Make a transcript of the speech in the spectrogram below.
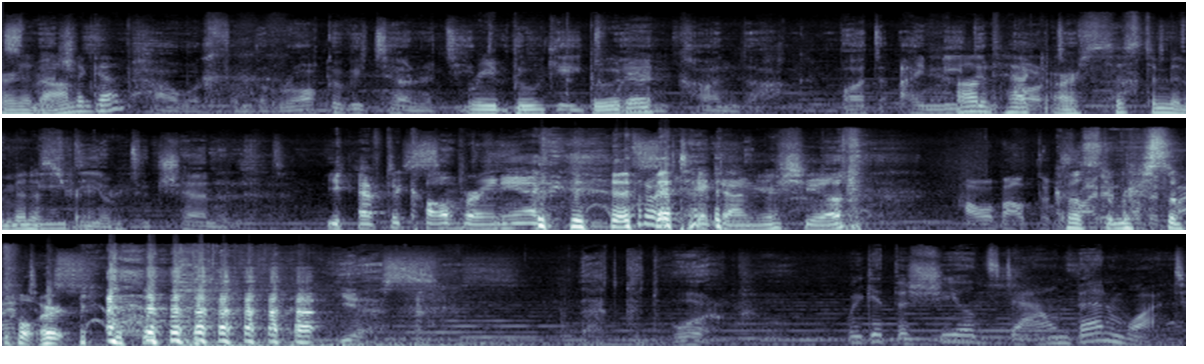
turn it on again? power from the Rock of Eternity Reboot to the the gateway booter? in Kahndaq, but I need Contact an our system administrator. to channel it. you have to call Brainiac. How do I take down your shield? How about the Customer support. Yes, that could work. We get the shields down, then what?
